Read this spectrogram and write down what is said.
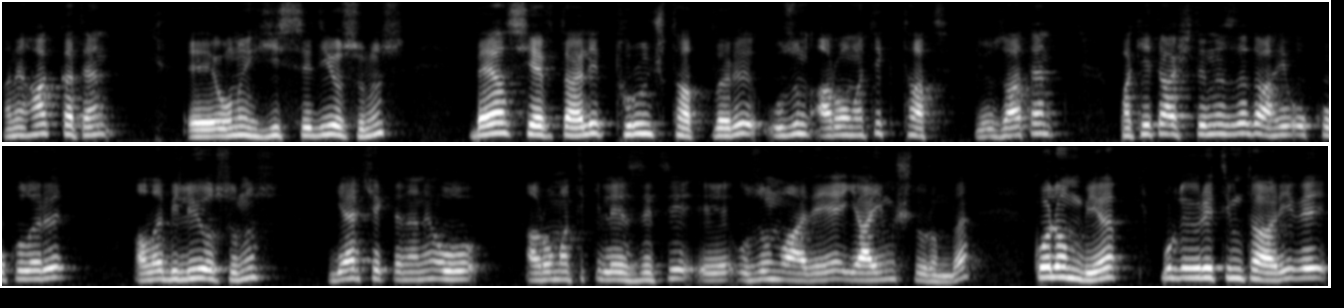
Hani hakikaten e, onu hissediyorsunuz. Beyaz şeftali, turunç tatları, uzun aromatik tat. diyor. Zaten paketi açtığınızda dahi o kokuları alabiliyorsunuz. Gerçekten hani o aromatik lezzeti e, uzun vadeye yaymış durumda. Kolombiya burada üretim tarihi ve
